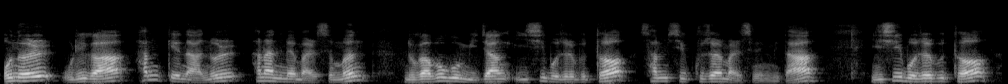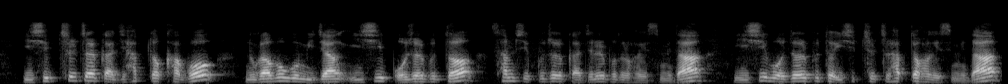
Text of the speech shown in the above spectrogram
오늘 우리가 함께 나눌 하나님의 말씀은 누가복음 2장 25절부터 39절 말씀입니다. 25절부터 27절까지 합독하고 누가복음 2장 25절부터 39절까지를 보도록 하겠습니다. 25절부터 27절 합독하겠습니다.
